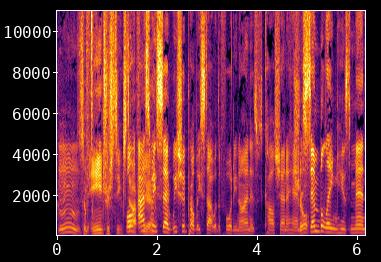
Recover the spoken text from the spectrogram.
Some interesting stuff. Well, as yeah. we said, we should probably start with the 49ers, with Kyle Shanahan Sure. assembling his men.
